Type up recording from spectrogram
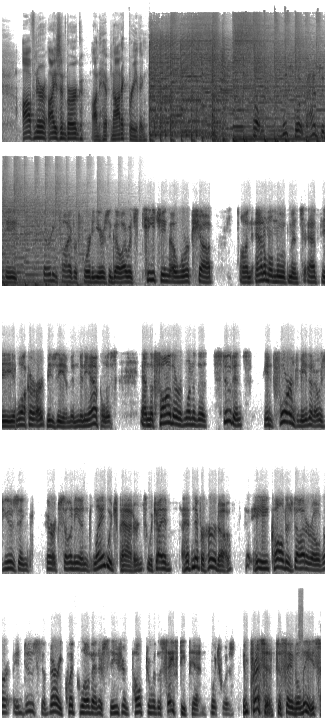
Avner Eisenberg on hypnotic breathing. Well, this had to be 35 or 40 years ago. I was teaching a workshop on animal movements at the Walker Art Museum in Minneapolis. And the father of one of the students informed me that I was using Ericksonian language patterns, which I had, had never heard of he called his daughter over, induced a very quick glove anesthesia, and poked her with a safety pin, which was impressive to say the least.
